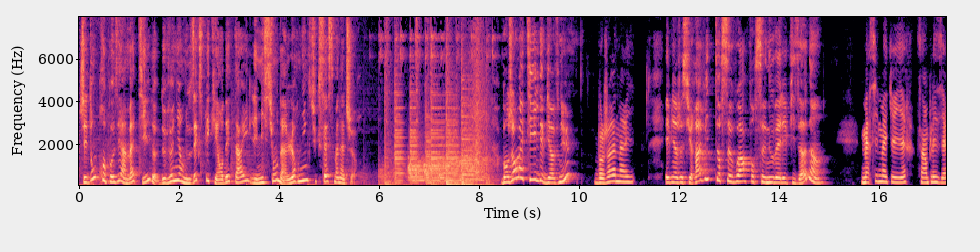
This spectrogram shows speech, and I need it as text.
j'ai donc proposé à Mathilde de venir nous expliquer en détail les missions d'un Learning Success Manager. Bonjour Mathilde et bienvenue. Bonjour Anne-Marie. Eh bien, je suis ravie de te recevoir pour ce nouvel épisode. Merci de m'accueillir, c'est un plaisir.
